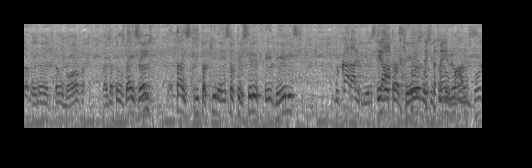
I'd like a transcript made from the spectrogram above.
também não é tão nova, mas já tem uns 10 anos. Tá escrito aqui, né? Esse é o terceiro EP deles. Do caralho. E eles têm E outras demos e também, tudo viu, mais. mano?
